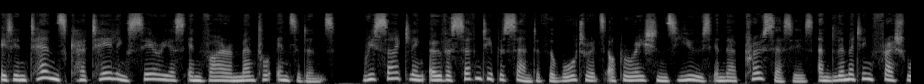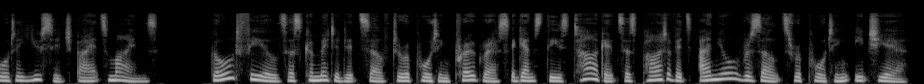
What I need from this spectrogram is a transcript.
It intends curtailing serious environmental incidents, recycling over 70% of the water its operations use in their processes, and limiting freshwater usage by its mines. Gold Fields has committed itself to reporting progress against these targets as part of its annual results reporting each year.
